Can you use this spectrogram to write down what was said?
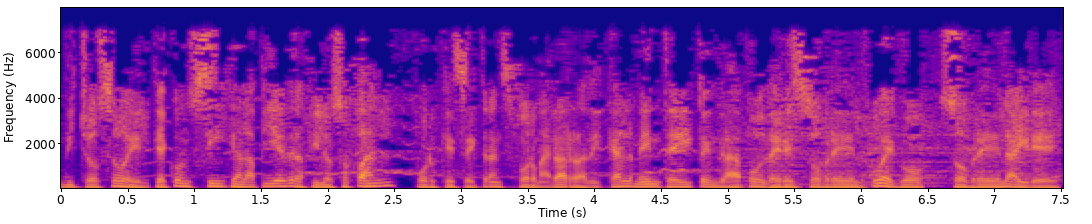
Dichoso el que consiga la piedra filosofal, porque se transformará radicalmente y tendrá poderes sobre el fuego, sobre el aire,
